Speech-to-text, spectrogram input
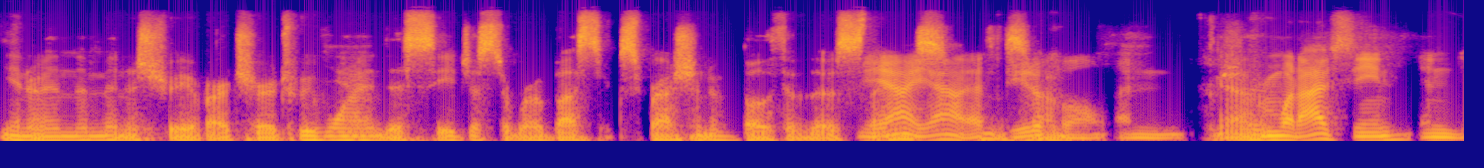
you know in the ministry of our church we wanted to see just a robust expression of both of those things Yeah, yeah, that's And so, beautiful. and yeah. from what I've seen and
